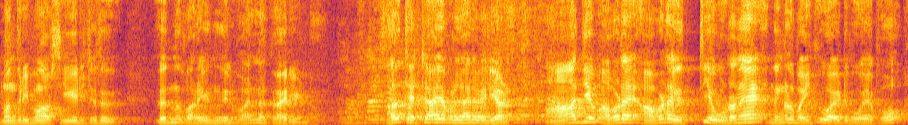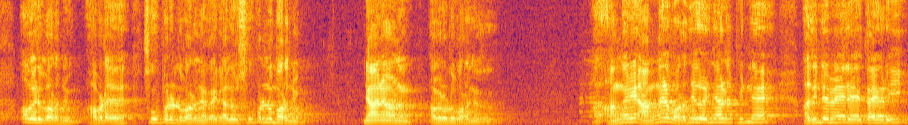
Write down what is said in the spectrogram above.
മന്ത്രിമാർ സ്വീകരിച്ചത് എന്ന് പറയുന്നതിൽ വല്ല കാര്യമുണ്ടോ? അത് തെറ്റായ പ്രചാരവേലയാണ്. ആദ്യം അവിടെ അവിടെ എത്തിയ ഉടനെ നിങ്ങൾ മൈക്കുമായിട്ട് പോയപ്പോൾ അവർ പറഞ്ഞു അവിടെ സൂപ്രണ്ട് പറഞ്ഞ കാര്യം അത് സൂപ്രണ്ടും പറഞ്ഞു. ഞാനാണ് അവരോട് പറഞ്ഞത്. അങ്ങനെ അങ്ങനെ പറഞ്ഞു കഴിഞ്ഞാൽ പിന്നെ അതിന്റെ മേലെ കയറി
